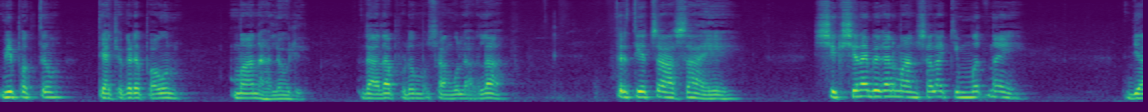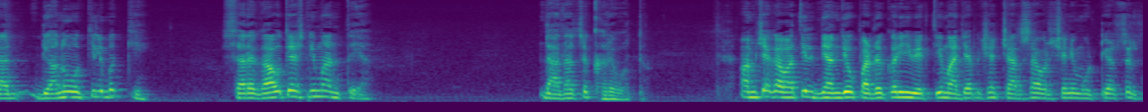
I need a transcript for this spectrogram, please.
मी फक्त त्याच्याकडे पाहून मान हलवली. दादा पुढं मग सांगू लागला तर त्याचं असं आहे शिक्षणाबेगार माणसाला किंमत नाही. द्या द्यानो वकील बघ की. सारं गाव त्यासनी मानतं या. दादाचं खरं होतं. आमच्या गावातील ज्ञानदेव पाडळकर ही व्यक्ती माझ्यापेक्षा चार सहा वर्षांनी मोठी असेल.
